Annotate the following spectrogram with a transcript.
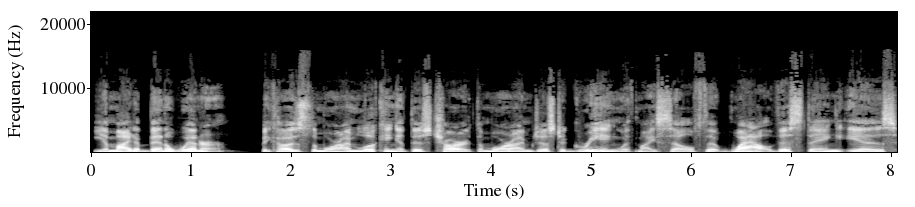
you might have been a winner because the more I'm looking at this chart, the more I'm just agreeing with myself that, wow, this thing is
